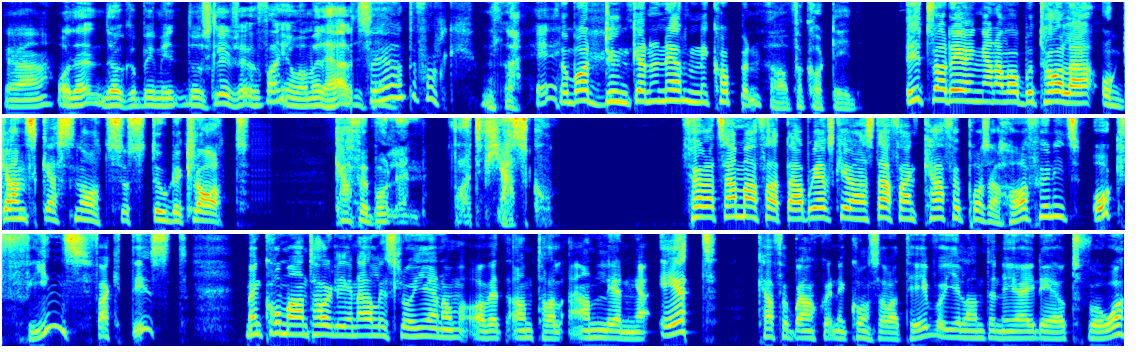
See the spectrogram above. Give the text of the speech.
Ja. Och den dök upp i mitt, då skulle jag säga, hur fan gör man med det här? Så gör inte folk. Nej. De bara dunkade ner den i koppen. Ja, för kort tid. Utvärderingarna var brutala och ganska snart så stod det klart. Kaffebollen var ett fiasko. För att sammanfatta, brevskrivaren Staffan, kaffepåsar har funnits och finns faktiskt, men kommer antagligen aldrig slå igenom av ett antal anledningar. 1. Kaffebranschen är konservativ och gillar inte nya idéer. 2.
